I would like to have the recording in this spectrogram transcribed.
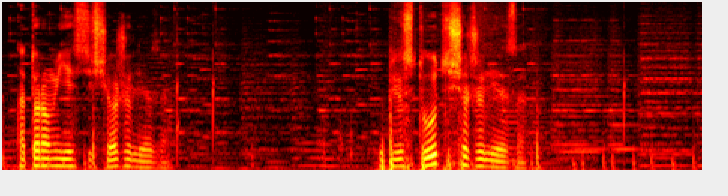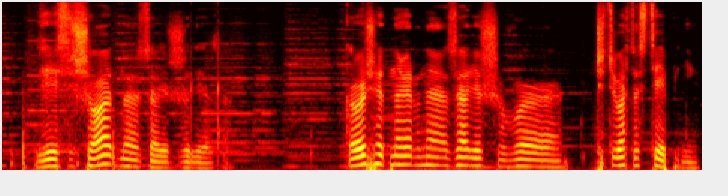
в котором есть еще железо. Плюс тут еще железо. Здесь еще одна залежь железа. Короче, это, наверное, залежь в четвертой степени.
